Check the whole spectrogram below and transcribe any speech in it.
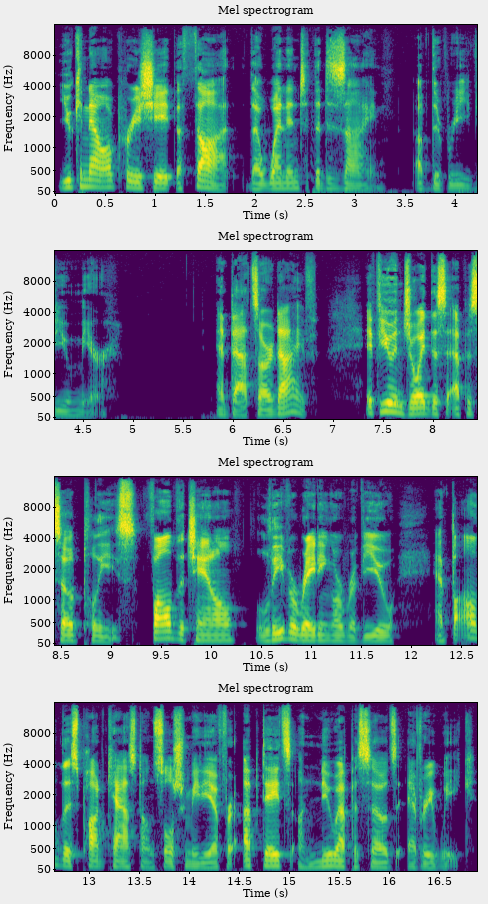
you can now appreciate the thought that went into the design of the rearview mirror. And that's our dive. If you enjoyed this episode, please follow the channel, leave a rating or review, and follow this podcast on social media for updates on new episodes every week.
